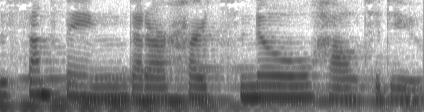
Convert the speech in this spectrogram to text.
is something that our hearts know how to do.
